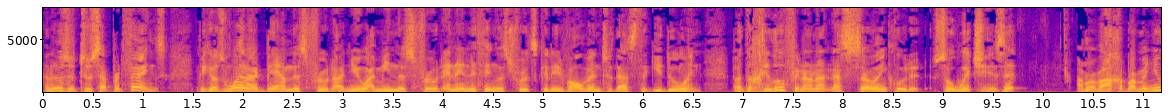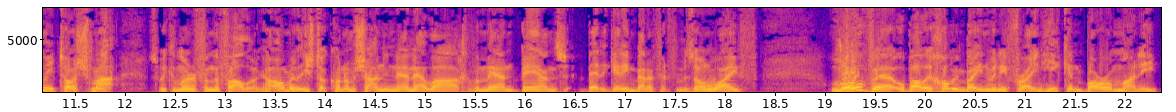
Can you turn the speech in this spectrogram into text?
And those are two separate things. Because when I ban this fruit on you, I mean this fruit and anything this fruit's going to evolve into. That's the gidulin. But the chilufin are not necessarily included. So which is it? So we can learn from the following. If a man bans getting benefit from his own wife, he can borrow money,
